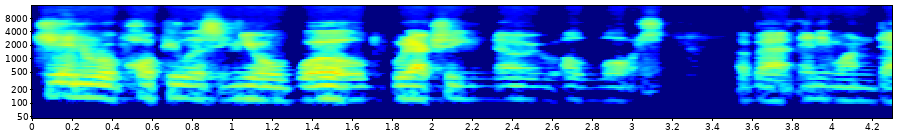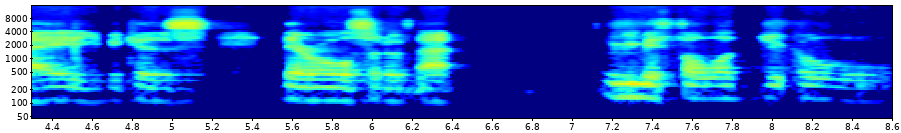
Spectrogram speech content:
general populace in your world would actually know a lot about any one deity because they're all sort of that mythological.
